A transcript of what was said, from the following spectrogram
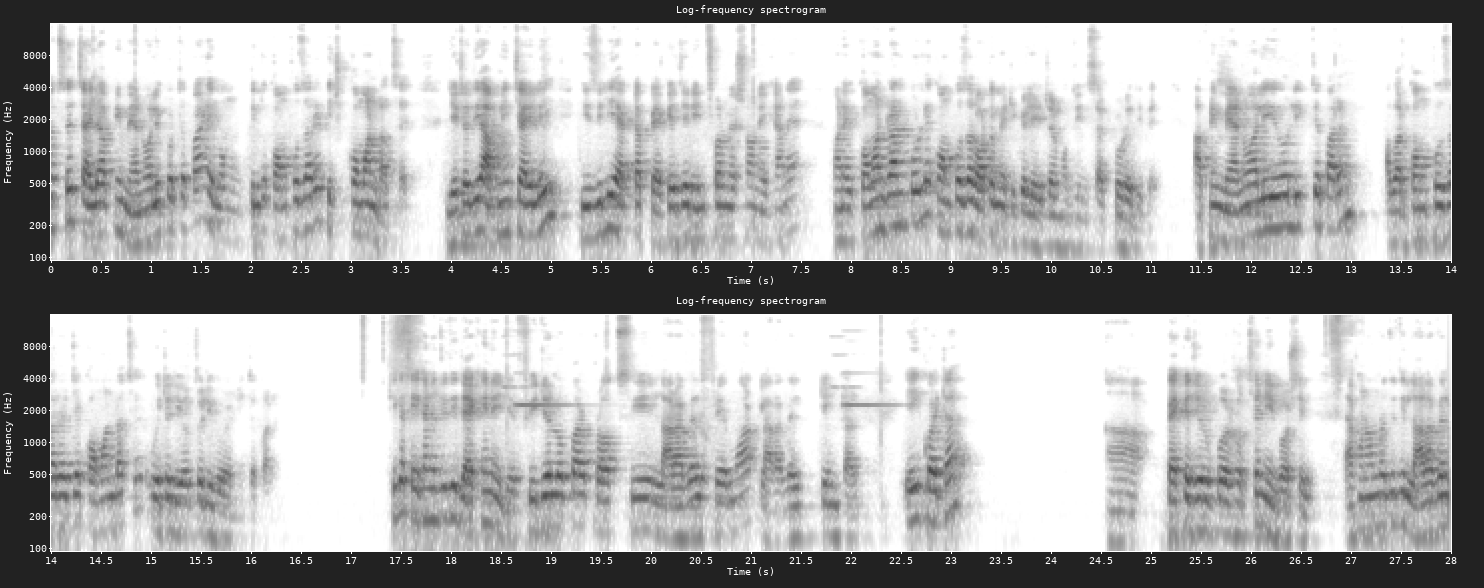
হচ্ছে চাইলে আপনি ম্যানুয়ালি করতে পারেন এবং কিন্তু কম্পোজারের কিছু কমান্ড আছে যেটা দিয়ে আপনি চাইলেই ইজিলি একটা প্যাকেজের ইনফরমেশন এখানে মানে কমান্ড রান করলে কম্পোজার অটোমেটিক্যালি এটার মধ্যে ইনসার্ট করে দিবে। আপনি ম্যানুয়ালিও লিখতে পারেন আবার কম্পোজারের যে কমান্ড আছে ওইটা দিয়েও তৈরি করে নিতে পারেন। ঠিক আছে, এখানে যদি দেখেন এই যে fideloper proxy Laravel framework Laravel tinker এই কয়টা প্যাকেজের উপর হচ্ছে নির্ভরশীল। এখন আমরা যদি লারাভেল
